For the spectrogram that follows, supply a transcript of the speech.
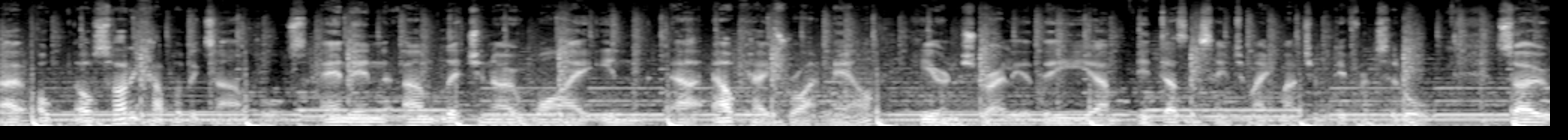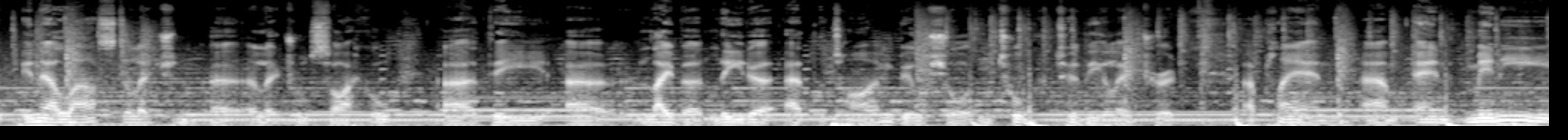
uh, I'll, I'll, cite a couple of examples and then um, let you know why, in uh, our case right now here in Australia, the um, it doesn't seem to make much of a difference at all. So in our last election uh, electoral cycle, uh, the uh, Labor leader at the time, Bill Shorten, took to the electorate a plan, um, and many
